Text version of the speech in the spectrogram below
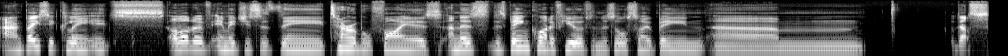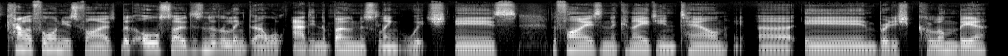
And basically, it's a lot of images of the terrible fires, and there's there's been quite a few of them. There's also been um, that's California's fires, but also there's another link that I will add in the bonus link, which is the fires in the Canadian town uh, in British Columbia,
